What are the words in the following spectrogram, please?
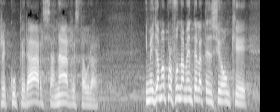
recuperar, sanar, restaurar. Y me llama profundamente la atención que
